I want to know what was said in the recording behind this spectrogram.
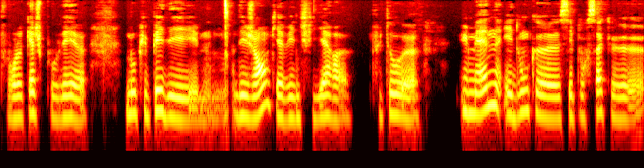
pour lequel je pouvais m'occuper des, des gens qui avaient une filière plutôt humaine. Et donc c'est pour ça que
